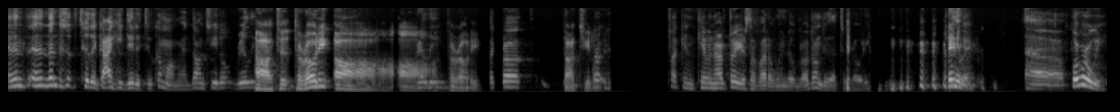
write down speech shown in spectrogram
And then and then to, to the guy he did it to. Come on, man. Don Cheadle, really? Oh, to to Rhodey. Oh, oh, Really? to Rhodey. like, bro, Don Cheadle. Fucking Kevin Hart, throw yourself out a window, bro. Don't do that to Brody. but anyway, uh, where were we?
